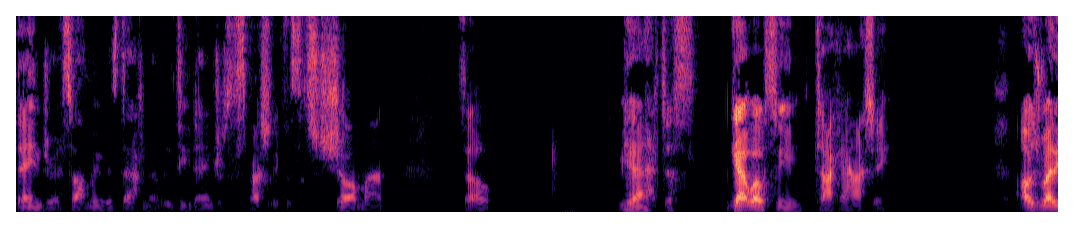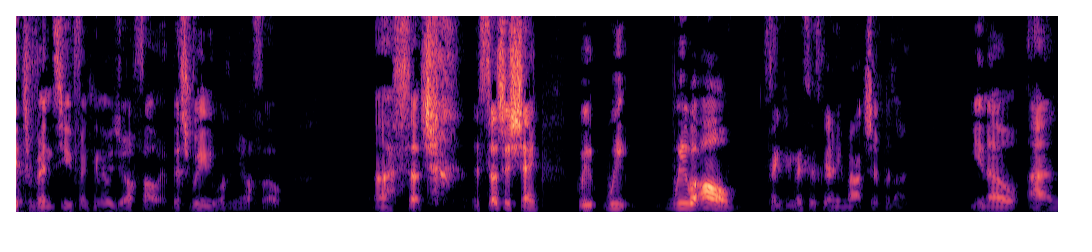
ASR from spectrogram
dangerous, that move is definitely too dangerous, especially for such a short man. So, yeah, just get well soon, Takahashi. I was ready to rinse you thinking it was your fault. This really wasn't your fault. Uh, such it's such a shame. We we we were all thinking this is going to be match of the night, you know, and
